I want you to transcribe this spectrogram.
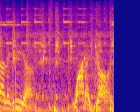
alegría! What a joy!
